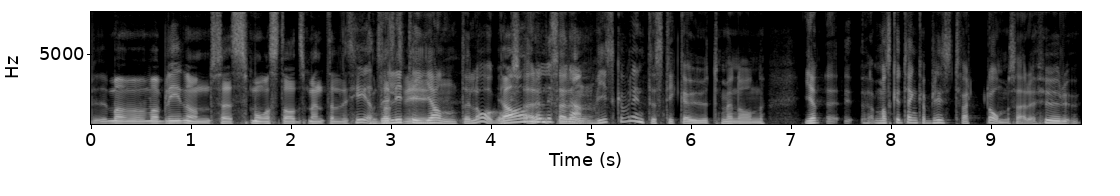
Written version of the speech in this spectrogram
man, man blir någon så här småstadsmentalitet. Det är lite vi- jantelag också. Ja, är det men inte lite här, vi ska väl inte sticka ut med någon... Eh, man ska tänka precis tvärtom. Så här, hur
